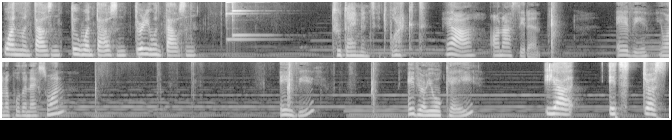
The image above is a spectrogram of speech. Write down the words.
One 1000, two 1000, three 1000. Two diamonds, it worked. Yeah, on accident. Avi, you want to pull the next one? Avi? Avi, are you okay? Yeah, it's just.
